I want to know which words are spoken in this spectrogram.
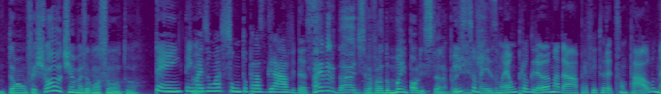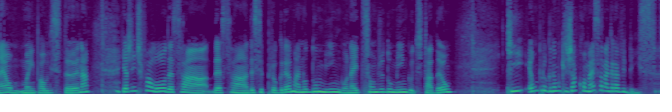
então, fechou ou tinha mais algum assunto? Tem, tem mais um assunto para as grávidas. Ah, é verdade, você vai falar do Mãe Paulistana pra Isso gente. mesmo, é um programa da Prefeitura de São Paulo, né, o Mãe Paulistana. E a gente falou dessa, dessa, desse programa no domingo, na edição de domingo do Estadão, que é um programa que já começa na gravidez,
